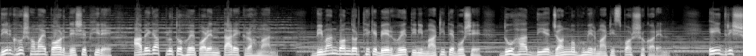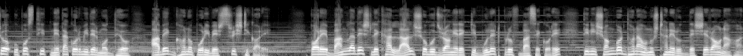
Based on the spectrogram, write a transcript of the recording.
দীর্ঘ সময় পর দেশে ফিরে আবেগাপ্লুত হয়ে পড়েন তারেক রহমান। বিমানবন্দর থেকে বের হয়ে তিনি মাটিতে বসে দুহাত দিয়ে জন্মভূমির মাটি স্পর্শ করেন। এই দৃশ্য উপস্থিত নেতাকর্মীদের মধ্যেও আবেগঘন পরিবেশ সৃষ্টি করে। পরে বাংলাদেশ লেখা লাল সবুজ রঙের একটি বুলেট প্রুফ বাসে করে তিনি সংবর্ধনা অনুষ্ঠানের উদ্দেশ্যে রওনা হন।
